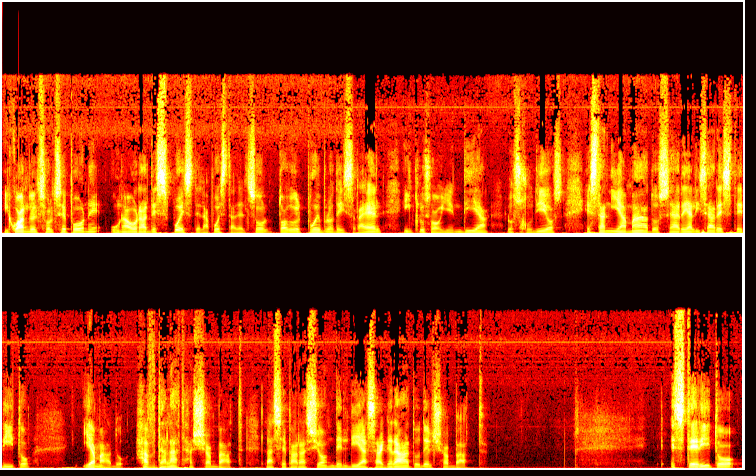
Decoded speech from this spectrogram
Y cuando el sol se pone, una hora después de la puesta del sol, todo el pueblo de Israel, incluso hoy en día los judíos, están llamados a realizar este rito llamado Havdalat HaShabbat, la separación del día sagrado del Shabbat. Este rito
